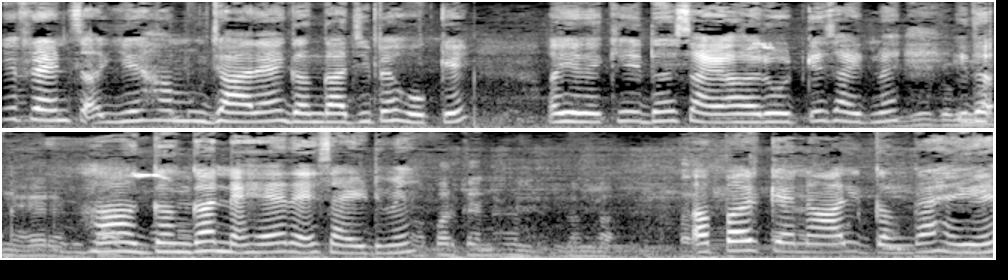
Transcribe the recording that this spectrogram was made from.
ये फ्रेंड्स ये हम जा रहे हैं गंगा जी पे होके। और ये देखिए इधर रोड के साइड में इधर हाँ गंगा नहर है साइड में। Upper Canal Ganga. Upper Canal Ganga है ये।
